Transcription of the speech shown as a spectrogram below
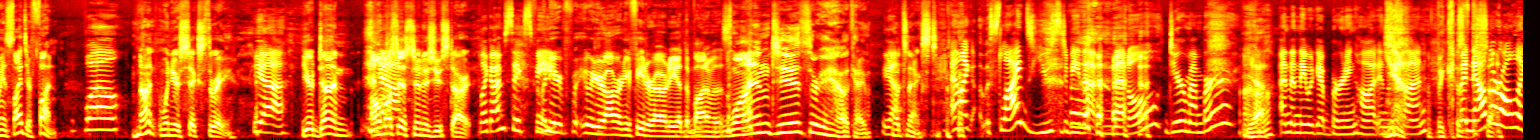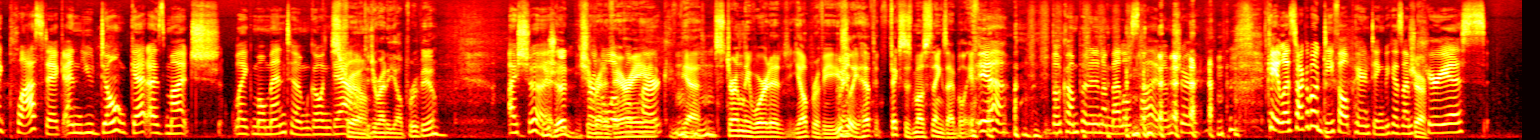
I mean, slides are fun. Well, Not when you're six three. yeah. You're done almost Yeah. as soon as you start. Like I'm six feet. When you're, when you're already, your feet are already at the bottom of the slide. One, two, three. Okay. Yeah. What's next? and like slides used to be that metal. Do you remember? Uh-huh. Yeah. And then they would get burning hot in the Yeah, sun. because but of the now they're all like plastic, and you don't get as much like momentum going down. true. Did you write a Yelp review? I should. You should. You should write a local very park. yeah mm-hmm. sternly worded Yelp review. Usually it fixes most things, I believe. Yeah, they'll come put it in a metal slide, I'm sure. Okay, let's talk about default parenting because I'm Sure. curious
